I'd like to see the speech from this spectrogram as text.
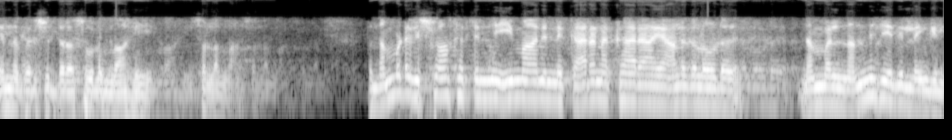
എന്ന് പരിശുദ്ധ വസല്ലം. അപ്പൊ നമ്മുടെ വിശ്വാസത്തിന് ഈമാനിന് കാരണക്കാരായ ആളുകളോട് നമ്മൾ നന്ദി ചെയ്തില്ലെങ്കിൽ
